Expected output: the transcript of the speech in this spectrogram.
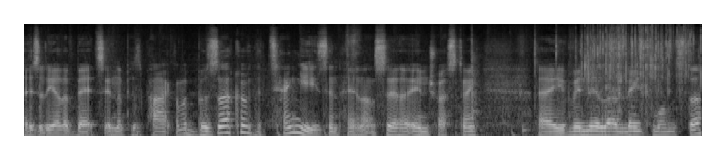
Those are the other bits in the pack. The Berserker of the Tenyis in here, that's uh, interesting. A vanilla link monster.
